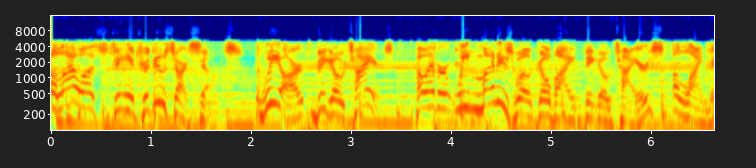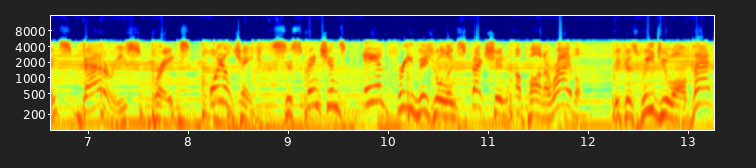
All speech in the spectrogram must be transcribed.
Allow us to introduce ourselves. We are Big O Tires. However, we might as well go by Big O Tires, alignments, batteries, brakes, oil changes, suspensions, and free visual inspection upon arrival because we do all that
